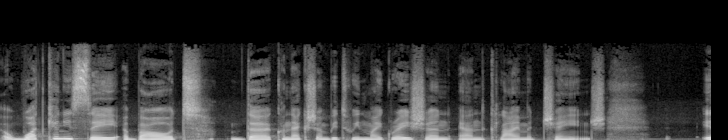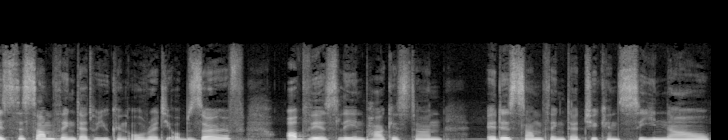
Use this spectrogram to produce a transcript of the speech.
what can you say about the connection between migration and climate change? Is this something that you can already observe? Obviously, in Pakistan, it is something that you can see now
